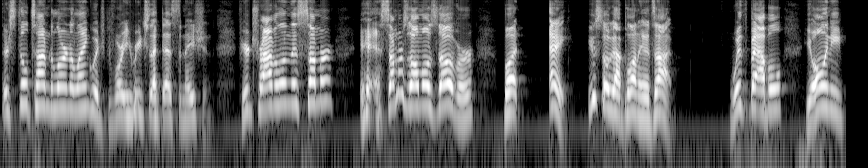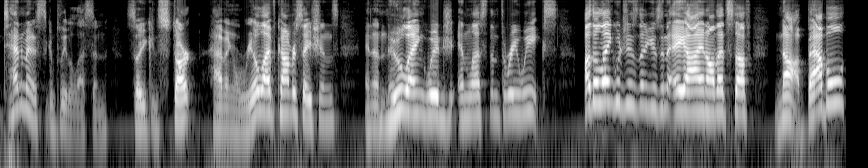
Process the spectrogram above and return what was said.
There's still time to learn a language before you reach that destination. If you're traveling this summer, eh, summer's almost over, but hey, you still got plenty of time. With Babbel, you only need 10 minutes to complete a lesson, so you can start having real-life conversations in a new language in less than 3 weeks. Other languages that are using AI and all that stuff, nah, Babbel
